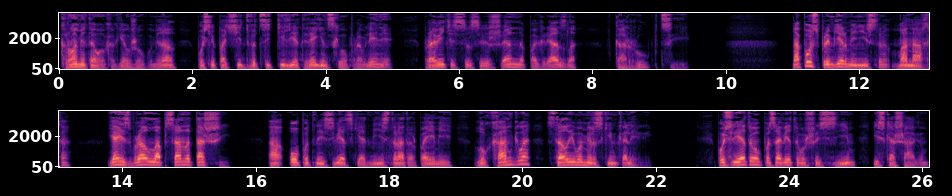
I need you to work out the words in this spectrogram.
Кроме того, как я уже упоминал, после почти 20 лет регенского правления правительство совершенно погрязло в коррупции. На пост премьер-министра, монаха, я избрал Лапсана Таши, а опытный светский администратор по имени Лукхангва стал его мирским коллегой. После этого, посоветовавшись с ним и с Кашагом,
